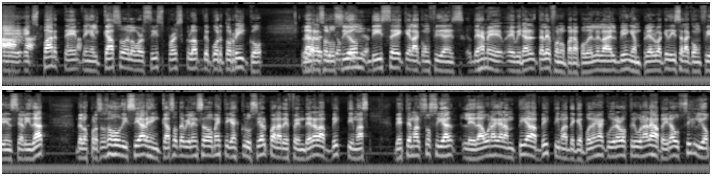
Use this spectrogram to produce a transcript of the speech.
eh, ex parte en el caso del Overseas Press Club de Puerto Rico. La, resolución dice que la confidencialidad, déjame eh, mirar el teléfono para poderle leer bien y ampliarlo aquí, dice la confidencialidad de los procesos judiciales en casos de violencia doméstica es crucial para defender a las víctimas de este mal social, le da una garantía a las víctimas de que pueden acudir a los tribunales a pedir auxilio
